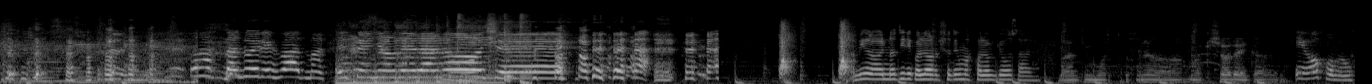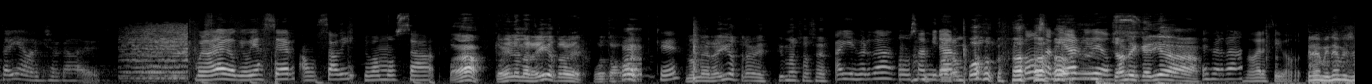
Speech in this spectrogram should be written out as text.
Basta, no eres Batman, el señor de la noche. Amigo, no tiene color, yo tengo más color que vos ahora. Mal, estoy muerto. Es una maquilladora de cadáveres. Eh, ojo, me gustaría maquillar cada vez. Bueno, ahora lo que voy a hacer a un Sabi, lo vamos a... Ah, todavía no me reí otra vez. What the fuck? ¿Qué? No me reí otra vez. ¿Qué a hacer? Ay, es verdad. Vamos a Para mirar. un poco. Vamos a mirar videos. Ya me quería. Es verdad. Ahora sí, vamos. Mira, mira, mira,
